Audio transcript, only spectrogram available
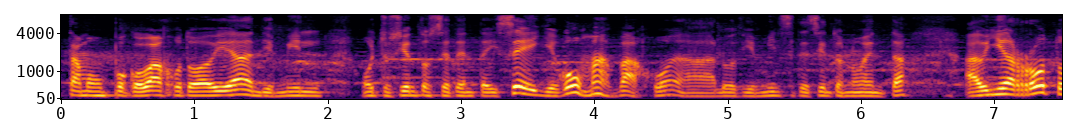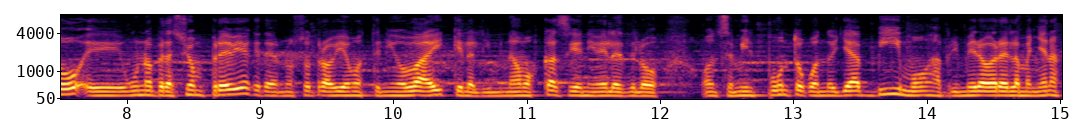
Estamos un poco bajo todavía, en 10.876, llegó más bajo, a los 10.790. Había roto eh, una operación previa que nosotros habíamos tenido buy, que la eliminamos casi a niveles de los 11.000 puntos cuando ya vimos a primera hora de la mañana.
